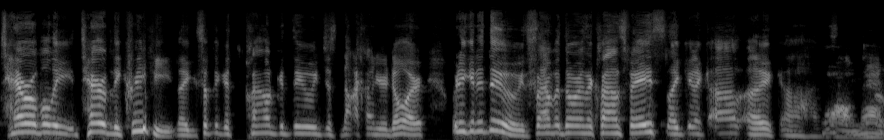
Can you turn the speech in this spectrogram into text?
terribly, terribly creepy. Like something a clown could do, He just knock on your door. What are you gonna do? Slam a door in the clown's face? Like you're like, oh, like oh, Oh man,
